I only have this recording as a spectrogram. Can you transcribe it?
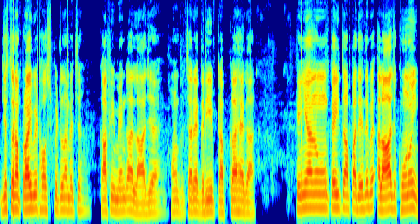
ਜਿਸ ਤਰ੍ਹਾਂ ਪ੍ਰਾਈਵੇਟ ਹਸਪੀਟਲਾਂ ਵਿੱਚ ਕਾਫੀ ਮਹਿੰਗਾ ਇਲਾਜ ਹੈ। ਹੁਣ ਵਿਚਾਰੇ ਗਰੀਬ ਤਬਕਾ ਹੈਗਾ। ਕਈਆਂ ਨੂੰ, ਕਈ ਤਾਂ ਆਪਾਂ ਦੇਖਦੇ ਵੀ ਇਲਾਜ ਖੋਣੋਂ ਹੀ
